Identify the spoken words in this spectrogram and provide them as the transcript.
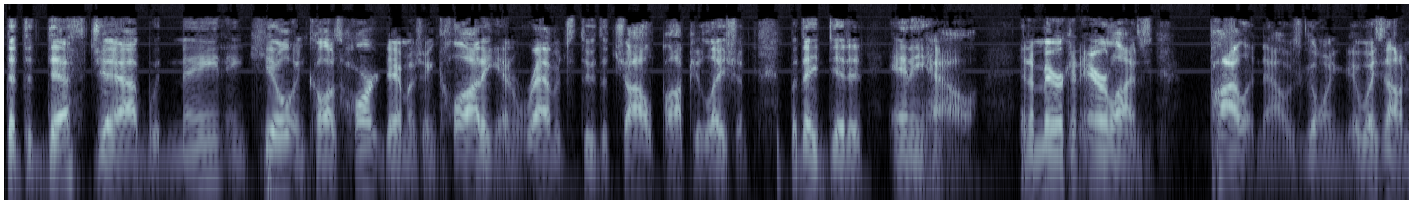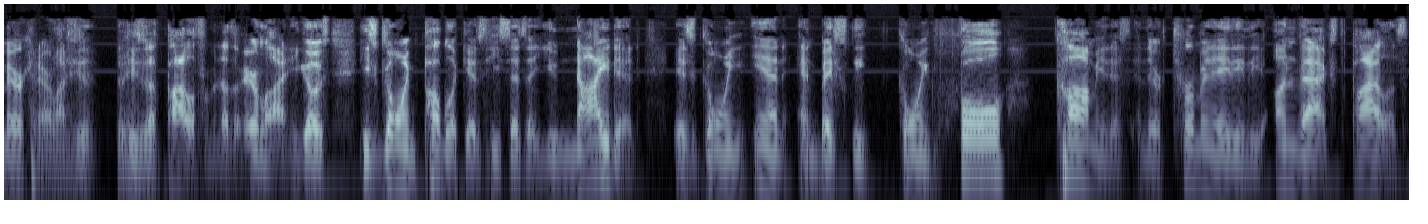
that the death jab would maim and kill and cause heart damage and clotting and ravage through the child population. But they did it anyhow. And American Airlines pilot now is going. Well, he's not American Airlines. He's, he's a pilot from another airline. He goes. He's going public as he says that United is going in and basically going full communist, and they're terminating the unvaxxed pilots.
